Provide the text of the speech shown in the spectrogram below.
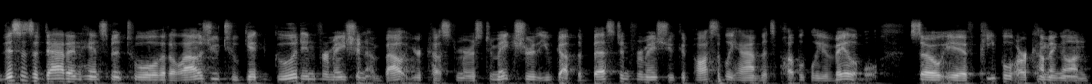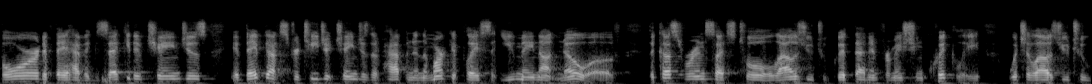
This is a data enhancement tool that allows you to get good information about your customers to make sure that you've got the best information you could possibly have that's publicly available. So if people are coming on board, if they have executive changes, if they've got strategic changes that have happened in the marketplace that you may not know of, the Customer Insights tool allows you to get that information quickly, which allows you to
